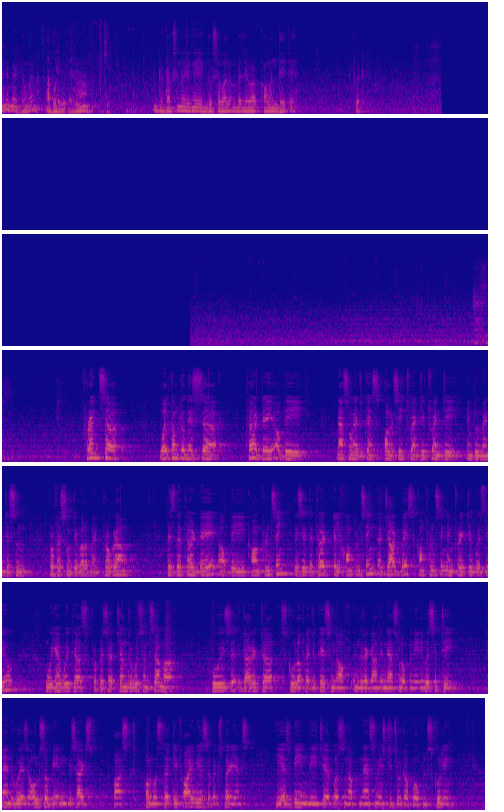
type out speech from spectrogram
नहीं नहीं मैं दूँगा ना। आप बोलेंगे पहले। हाँ। जी इंट्रोडक्शन होगी एक दो सवाल उनका जवाब कॉमन दे के फिर Friends, uh, welcome to this uh, third day of the National Education Policy 2020 Implementation Professional Development Program. This is the third day of the conferencing. This is the third teleconferencing, a chart-based conferencing interactive with you. We have with us Professor Chandrabhushan Sharma, who is Director, School of Education of Indira Gandhi National Open University, and who has also been, besides past almost 35 years of experience, he has been the chairperson of National Institute of Open Schooling.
